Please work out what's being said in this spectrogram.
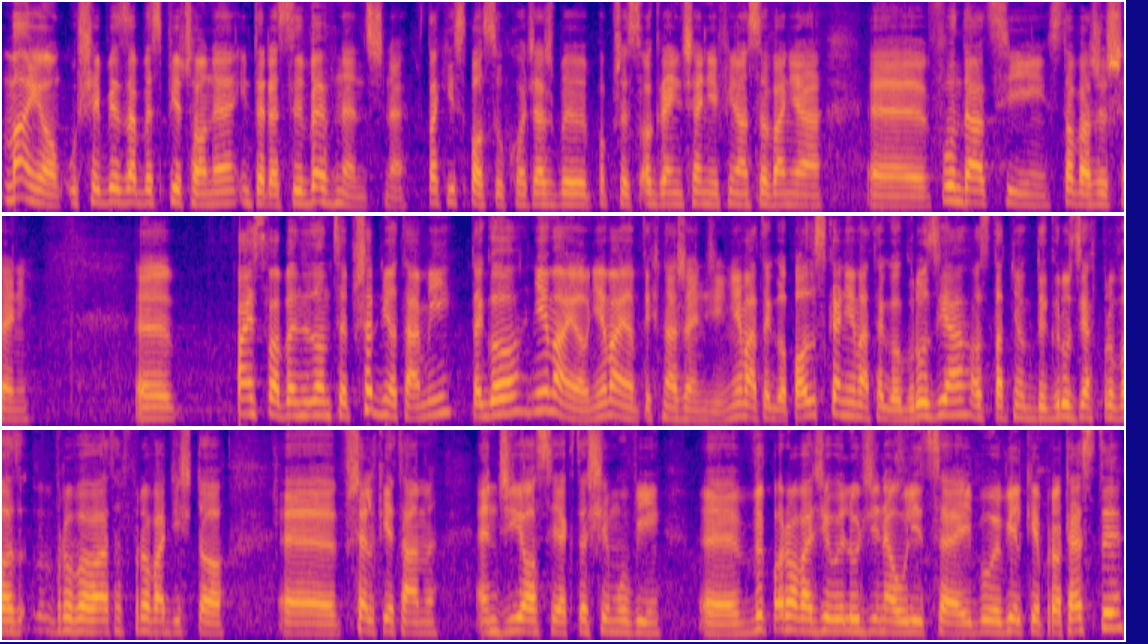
mają u siebie zabezpieczone interesy wewnętrzne w taki sposób, chociażby poprzez ograniczenie finansowania e, fundacji, stowarzyszeń. E, Państwa będące przedmiotami tego nie mają, nie mają tych narzędzi. Nie ma tego Polska, nie ma tego Gruzja. Ostatnio, gdy Gruzja próbowała to wprowadzić, to e, wszelkie tam NGOsy, jak to się mówi, wyprowadziły ludzi na ulicę i były wielkie protesty.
